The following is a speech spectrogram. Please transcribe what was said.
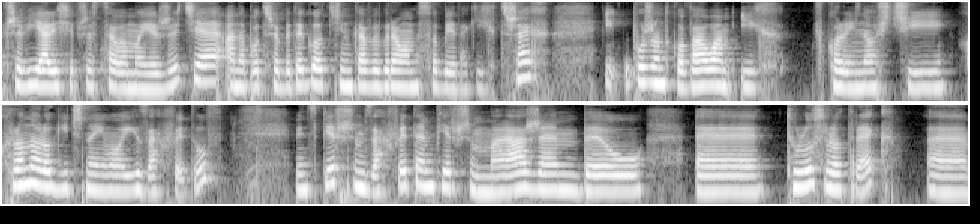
przewijali się przez całe moje życie, a na potrzeby tego odcinka wybrałam sobie takich trzech i uporządkowałam ich w kolejności chronologicznej moich zachwytów. Więc pierwszym zachwytem, pierwszym malarzem był Toulouse-Lautrec. E,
